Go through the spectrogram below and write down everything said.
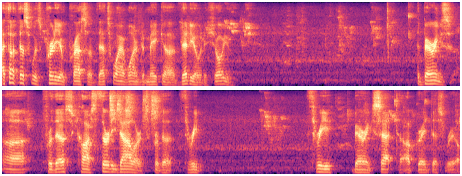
I thought this was pretty impressive. That's why I wanted to make a video to show you. The bearings uh, for this cost $30 for the three, three bearing set to upgrade this reel.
